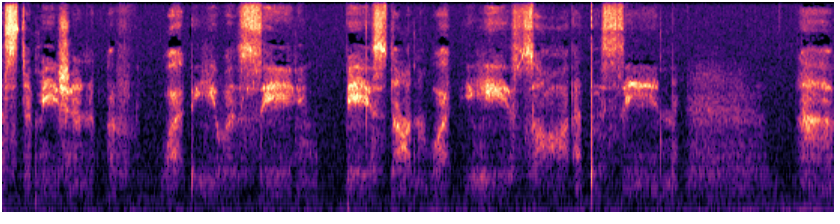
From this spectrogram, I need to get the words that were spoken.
estimation of what he was seeing based on what he saw at the scene. Um,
